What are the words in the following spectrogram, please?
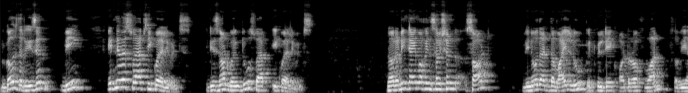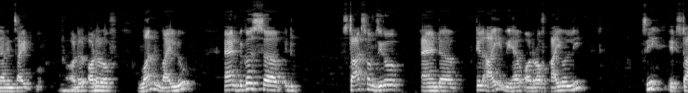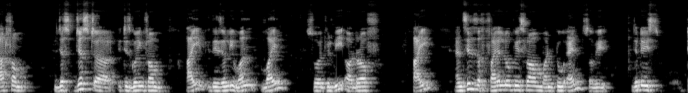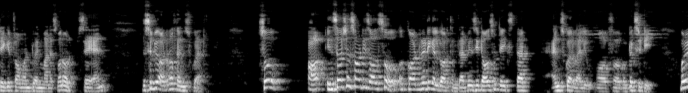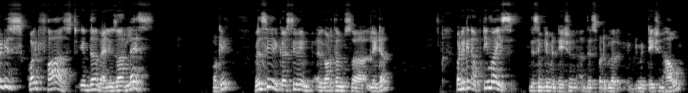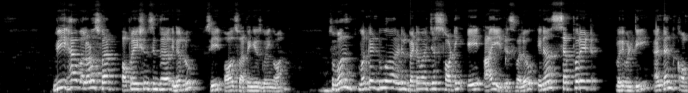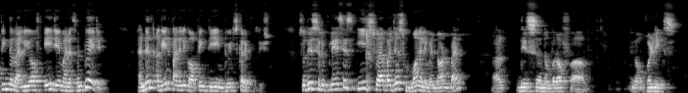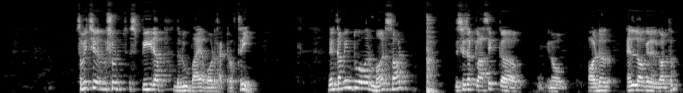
because the reason being it never swaps equal elements. It is not going to swap equal elements. Now running time of insertion sort we know that the while loop it will take order of 1 so we have inside order order of 1 while loop. And because uh, it starts from 0 and uh, till i we have order of i only see it starts from just just uh, it is going from i there is only one while so it will be order of i. And since the final loop is from 1 to n so we generally take it from 1 to n minus 1 or say n this will be order of n square. So uh, insertion sort is also a quadratic algorithm. That means it also takes that n square value of uh, complexity but it is quite fast if the values are less. Okay? We'll see recursive algorithms uh, later. But we can optimize this implementation this particular implementation. How? We have a lot of swap operations in the inner loop. See all swapping is going on. So one one can do a little better by just sorting ai this value in a separate variable t and then copying the value of aj minus 1 to aj and then again finally copying t into its correct position. So this replaces each swap by just one element not by uh, this uh, number of uh, you know holdings. So which uh, should speed up the loop by about a factor of 3 then coming to our merge sort this is a classic uh, you know order n log n algorithm.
